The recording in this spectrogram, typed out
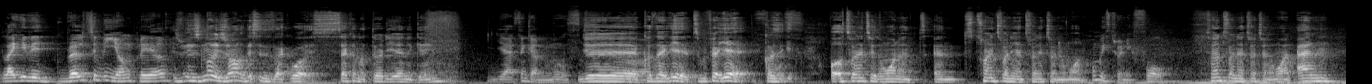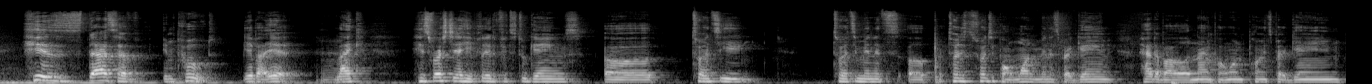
Like he's a relatively young player. It's, it's no, he's wrong. This is like what his second or third year in the game. Yeah, I think I moved. Yeah, yeah, yeah. Because like yeah, to be fair, yeah, because oh, 2021 and and 2020 and 2021. Homie's twenty four. 2020 and 2021 and his stats have improved year by year like his first year he played 52 games uh 20 20 minutes uh 20 20.1 minutes per game had about 9.1 points per game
